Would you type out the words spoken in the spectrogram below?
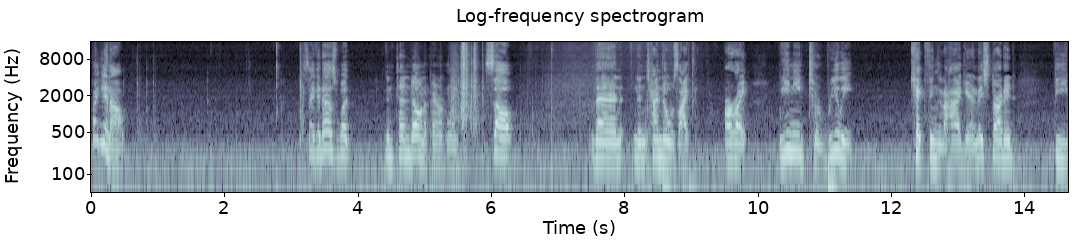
But you know, Sega does what Nintendo don't, apparently. So, then Nintendo was like, alright, we need to really kick things into high gear. And they started the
